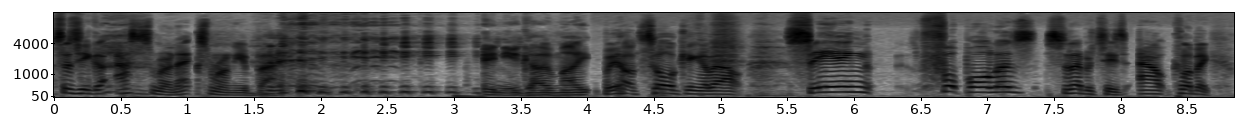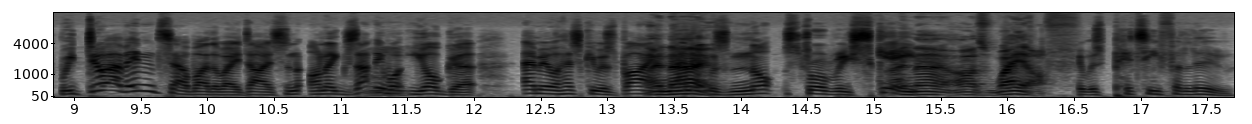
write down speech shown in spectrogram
Says you got asthma and eczema on your back. In you go, mate. We are talking about seeing footballers, celebrities out clubbing. We do have intel, by the way, Dyson, on exactly what yogurt Emile Heskey was buying. I know. And it was not strawberry ski. I know. I was way off. It was Petits Filous.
